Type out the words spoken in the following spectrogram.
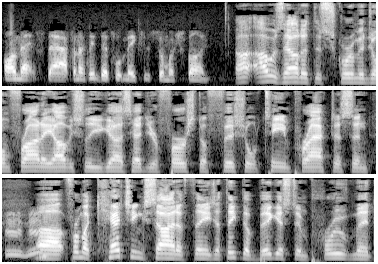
on that staff, and I think that's what makes it so much fun. I, I was out at the scrimmage on Friday. Obviously, you guys had your first official team practice, and Mm-hmm. uh, from a catching side of things, I think the biggest improvement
